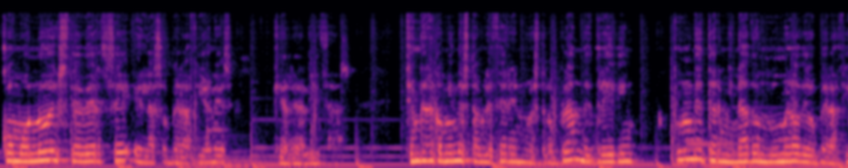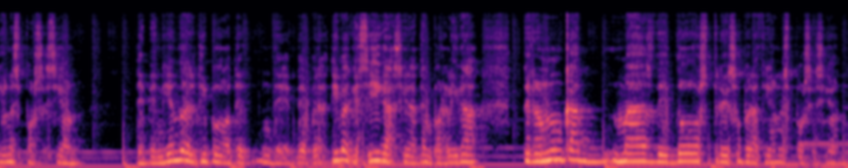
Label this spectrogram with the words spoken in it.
como no excederse en las operaciones que realizas. Siempre recomiendo establecer en nuestro plan de trading un determinado número de operaciones por sesión, dependiendo del tipo de, operativa que sigas y la temporalidad, pero nunca más de dos, tres operaciones por sesión.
